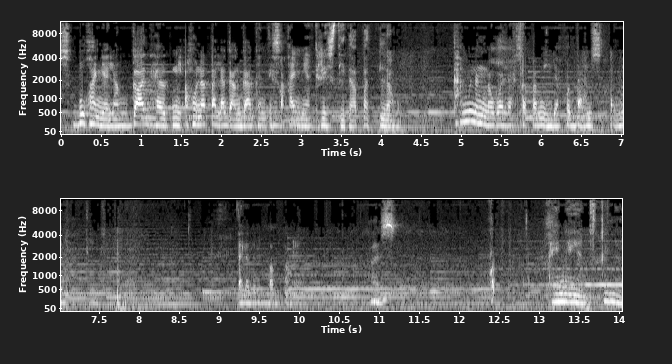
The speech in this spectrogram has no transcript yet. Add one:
Subukan niya lang. God help me. Ako na talaga ang gaganti sa kanya. Christy, dapat lang. Kami nang nawala sa pamilya ko dahil sa kanya. Talagang babangin. Kaz. Okay na yan. Okay na.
